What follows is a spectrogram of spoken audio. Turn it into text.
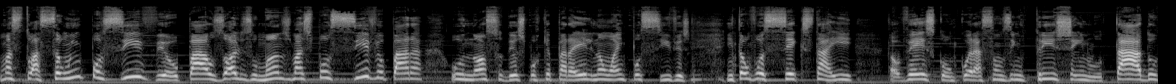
uma situação impossível para os olhos humanos, mas possível para o nosso Deus, porque para Ele não há impossíveis. Então você que está aí, talvez com o um coraçãozinho triste, enlutado.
